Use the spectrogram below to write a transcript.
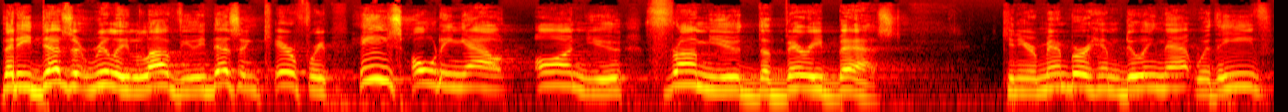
that He doesn't really love you, He doesn't care for you. He's holding out on you, from you, the very best. Can you remember Him doing that with Eve?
